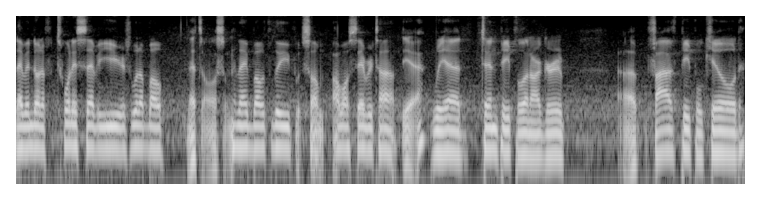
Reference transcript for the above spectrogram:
They've been doing it for 27 years with a bow, that's awesome. and they both leave with some almost every time. Yeah, we had ten people in our group. Uh, five people killed,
